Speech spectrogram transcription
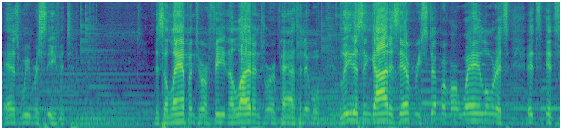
as we receive it. And it's a lamp unto our feet and a light unto our path, and it will lead us and guide us every step of our way, Lord. It's, it's, it's,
